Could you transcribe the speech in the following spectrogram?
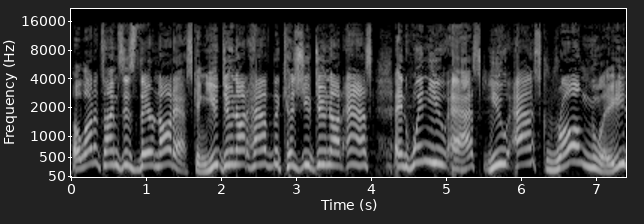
A lot of times is they're not asking. You do not have because you do not ask. And when you ask, you ask wrongly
